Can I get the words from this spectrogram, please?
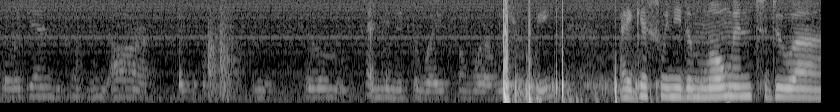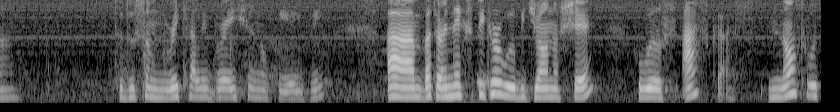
So again, because we are still 10 minutes away from where we should be, I guess we need a moment to do a, to do some recalibration of the AV. Um, but our next speaker will be John O'Shea, who will ask us not what,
